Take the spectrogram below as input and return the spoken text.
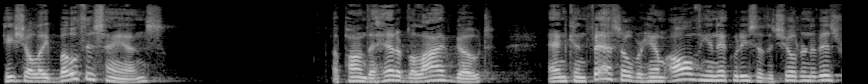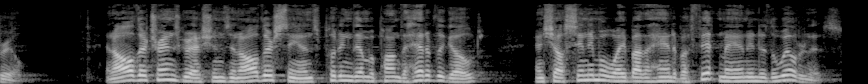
He shall lay both his hands upon the head of the live goat and confess over him all the iniquities of the children of Israel and all their transgressions and all their sins, putting them upon the head of the goat, and shall send him away by the hand of a fit man into the wilderness.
